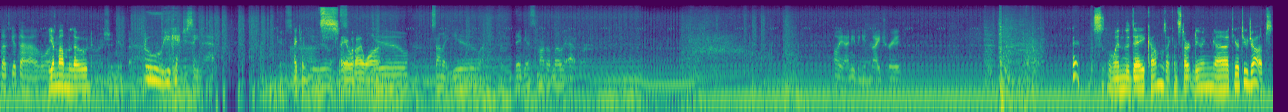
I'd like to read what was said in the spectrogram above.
let's get that out of the way. Your mom load. Oh, I should get that. Ooh, you can't just say that. Get some I can you, say what I want. You, some of you, the biggest mother lode ever. Oh yeah, I need to get nitrate. S- When the day comes, I can start doing uh, tier two jobs.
